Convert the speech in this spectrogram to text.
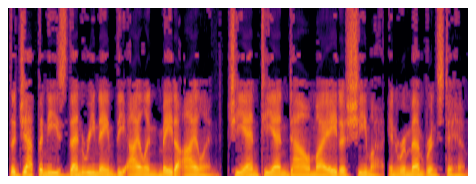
The Japanese then renamed the island Maeda Island, Chiantien Dao Maeda Shima in remembrance to him.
